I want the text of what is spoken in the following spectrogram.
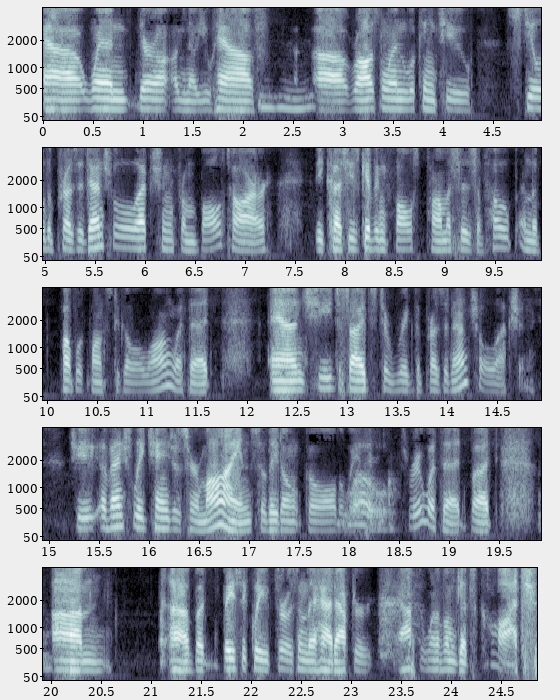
Uh, when there, are, you know, you have Mm-hmm. uh, Roslin looking to steal the presidential election from Baltar because he's giving false promises of hope, and the public wants to go along with it. And she decides to rig the presidential election. She eventually changes her mind, so they don't go all the way Whoa. through with it. But um, uh, but basically throws in the hat after after one of them gets caught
